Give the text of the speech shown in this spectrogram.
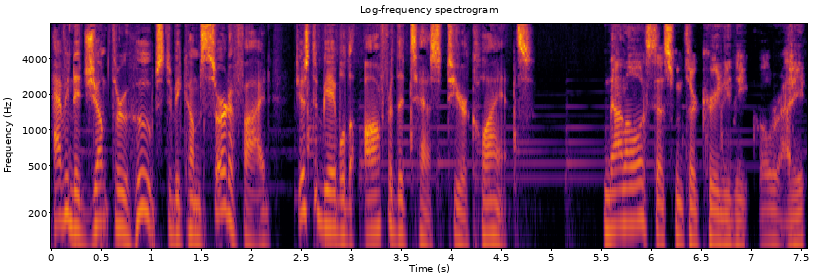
having to jump through hoops to become certified just to be able to offer the test to your clients. Not all assessments are created equal, right?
